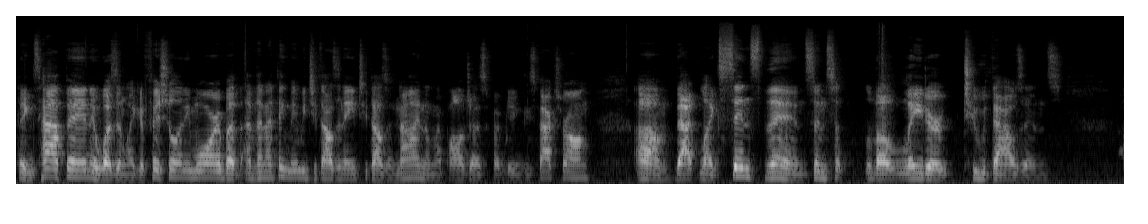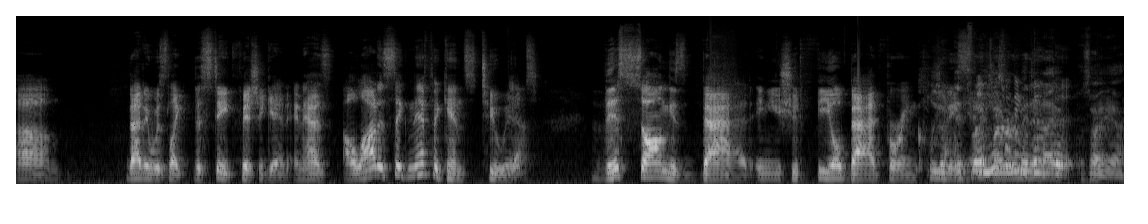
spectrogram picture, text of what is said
Things happen. It wasn't like official anymore, but and then I think maybe 2008, 2009, and I apologize if I'm getting these facts wrong. Um, that like since then, since the later 2000s, um, that it was like the state fish again and has a lot of significance to it. Yeah. This song is bad, and you should feel bad for including Yes. It's it. funny, And my here's what they roommate and I. did Sorry, yeah.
